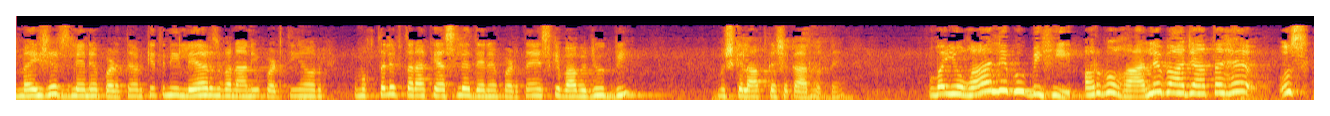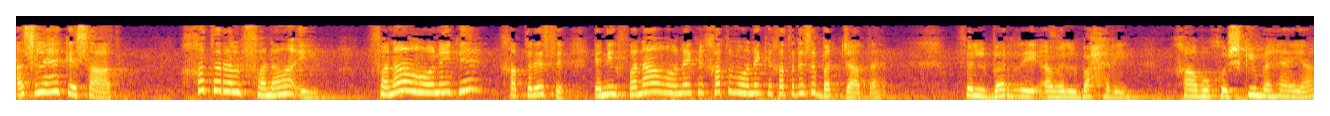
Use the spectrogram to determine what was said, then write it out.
میجرز لینے پڑتے ہیں اور کتنی لیئرز بنانی پڑتی ہیں اور مختلف طرح کے اسلحے دینے پڑتے ہیں، اس کے باوجود بھی مشکلات کا شکار ہوتے ہیں۔ وہ یو غالب بھی اور وہ غالب آ جاتا ہے اس اسلحے کے ساتھ۔ خطر الفنا فنا ہونے کے خطرے سے یعنی فنا ہونے کے، ختم ہونے کے خطرے سے بچ جاتا ہے۔ فل برری اول بحری خواہ وہ خشکی میں ہے یا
